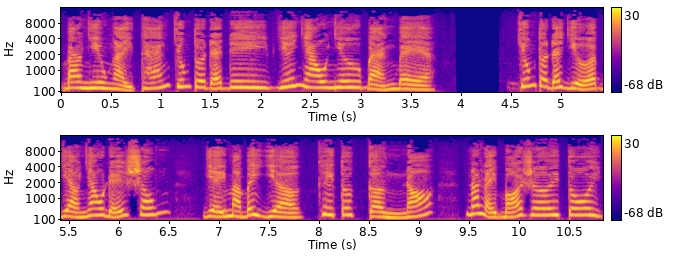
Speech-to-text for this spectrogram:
Bao nhiêu ngày tháng chúng tôi đã đi với nhau như bạn bè. Chúng tôi đã dựa vào nhau để sống, vậy mà bây giờ khi tôi cần nó, nó lại bỏ rơi tôi.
